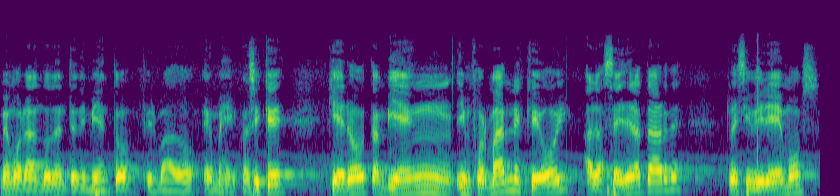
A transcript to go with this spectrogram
memorando de entendimiento firmado en México. Así que quiero también informarles que hoy a las seis de la tarde recibiremos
